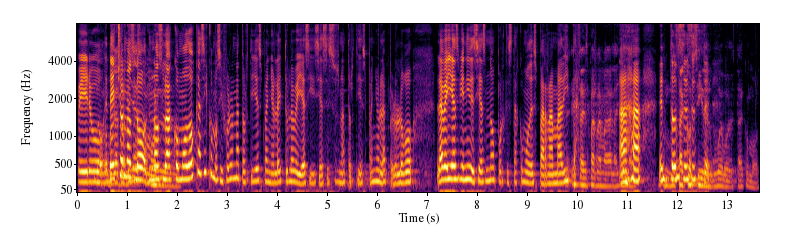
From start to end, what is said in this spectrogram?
Pero No, de hecho nos lo, nos lo acomodó casi como si fuera una tortilla española y tú la veías y decías, eso es una tortilla española, pero luego la veías bien y decías, no, porque está como desparramadita. Está desparramada la yema. Ajá. Entonces, está cocido este, el huevo, está como...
